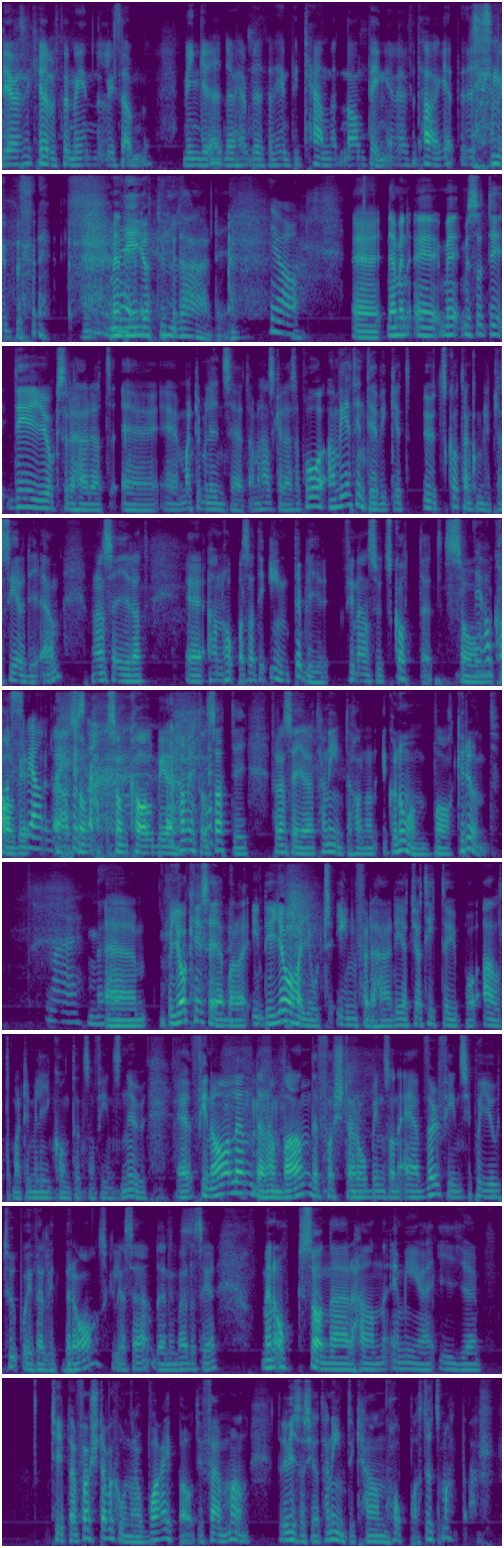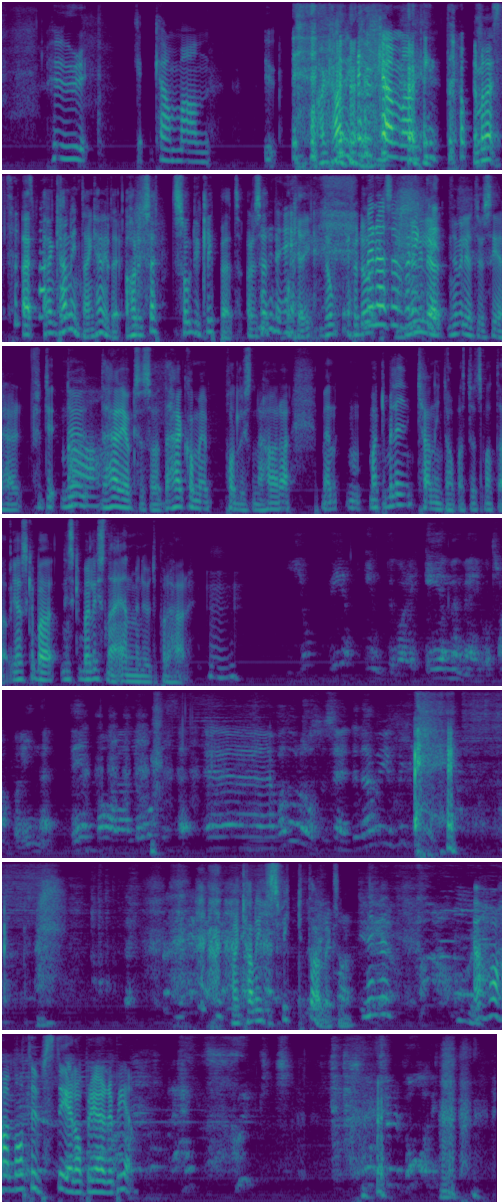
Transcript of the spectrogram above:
Det är också kul för min, liksom, min grej nu har blivit att jag inte kan någonting överhuvudtaget. Det är som inte... men det är ju att du lär dig. Ja. Eh, nej men, eh, men, men så det, det är ju också det här att eh, eh, Martin Melin säger att ja, men han ska läsa på. Han vet inte vilket utskott han kommer bli placerad i än, men han säger att eh, han hoppas att det inte blir finansutskottet som Det Carl B, ja, som, som Carl B Hamilton satt i, för han säger att han inte har någon ekonombakgrund. Nej. Nej. Ehm, och jag kan ju säga bara, det jag har gjort inför det här, det är att jag tittar ju på allt Martin Melin-content som finns nu. Eh, finalen där han vann, det första Robinson ever, finns ju på Youtube och är väldigt bra, skulle jag säga. Den är värd att se. Men också när han är med i eh, typ den första versionen av Wipeout i femman, där det visar sig att han inte kan hoppa studsmatta. Hur kan man... Han kan inte. Hur kan man inte Jag menar, eh, han kan inte, han kan inte. Har du sett, såg du klippet? Har du sett? Nej. Okej, då, för då, Men alltså, på nu, vill jag, nu vill jag att du ser här. För det, nu, Ah. det här är också så, det här kommer poddlyssnarna höra. Men Martin Melin kan inte hoppa studsmatta. Jag ska bara, ni ska bara lyssna en minut på det här. Mm. Jag vet inte vad det är med mig och trampoliner. Det är bara låser sig. Eh, vadå låser sig? Det där var ju skit. Han kan inte svikta liksom. Nej, men... Jaha, han har typ stelopererade ben.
